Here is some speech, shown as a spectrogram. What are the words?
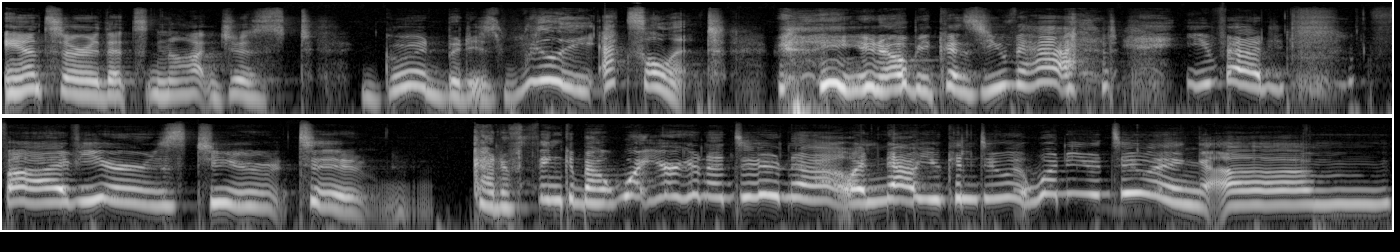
answer that's not just good, but is really excellent. you know, because you've had you've had five years to to kind of think about what you're gonna do now, and now you can do it. What are you doing? Um,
